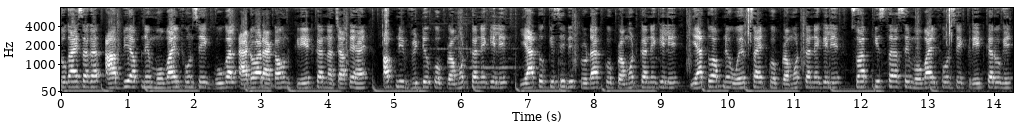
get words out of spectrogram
सो so गाइस अगर आप भी अपने मोबाइल फ़ोन से गूगल एडवर्ड अकाउंट क्रिएट करना चाहते हैं, अपनी वीडियो को प्रमोट करने के लिए, या तो किसी भी प्रोडक्ट को प्रमोट करने के लिए, या तो अपने वेबसाइट को प्रमोट करने के लिए सो आप किस तरह से मोबाइल फ़ोन से क्रिएट करोगे?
